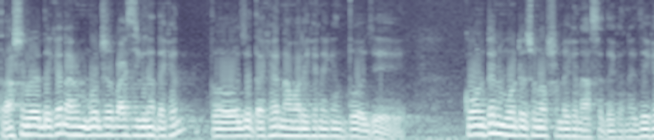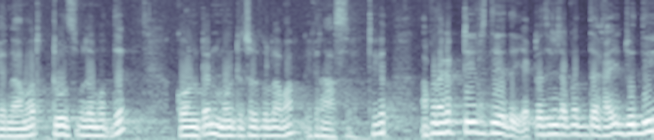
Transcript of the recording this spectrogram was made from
তো আসলে দেখেন, আমি মোটিভেশন পাইছি কিনা দেখেন। তো ওই যে দেখেন, আমার এখানে কিন্তু ওই যে কন্টেন্ট মোটিভেশন অপশন এখানে আছে। দেখেন, এই যে এখানে আমার টুলসের মধ্যে কন্টেন্ট মনিটরগুলো আমার এখানে আছে, ঠিক আছে? আপনাকে টিপস দিয়ে দেই, একটা জিনিস আপনাদের দেখাই, যদি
